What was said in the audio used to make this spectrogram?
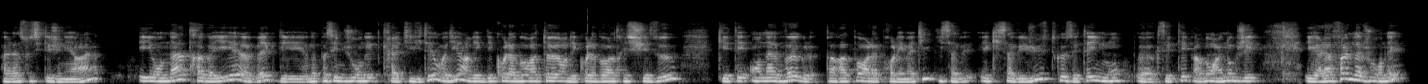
à la Société Générale et on a travaillé avec des, on a passé une journée de créativité, on va dire, avec des collaborateurs, des collaboratrices chez eux, qui étaient en aveugle par rapport à la problématique, qui savaient, et qui savaient juste que c'était une, montre, euh, que c'était, pardon, un objet. Et à la fin de la journée,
